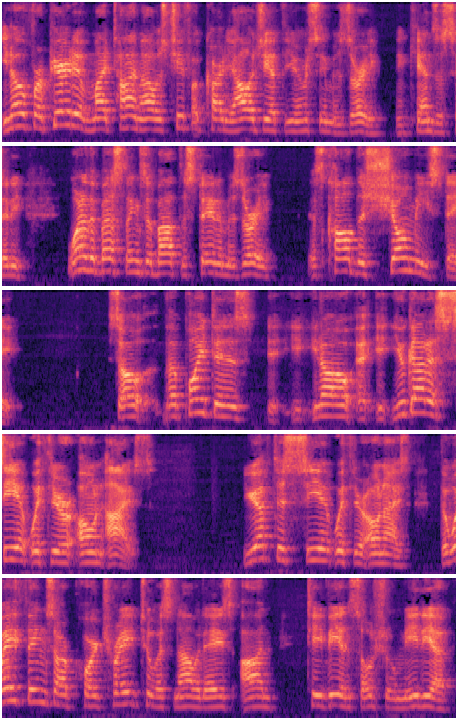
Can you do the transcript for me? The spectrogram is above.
you know, for a period of my time, I was chief of cardiology at the University of Missouri in Kansas City. One of the best things about the state of Missouri is called the Show Me State. So the point is, you know, you got to see it with your own eyes. You have to see it with your own eyes. The way things are portrayed to us nowadays on TV and social media,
